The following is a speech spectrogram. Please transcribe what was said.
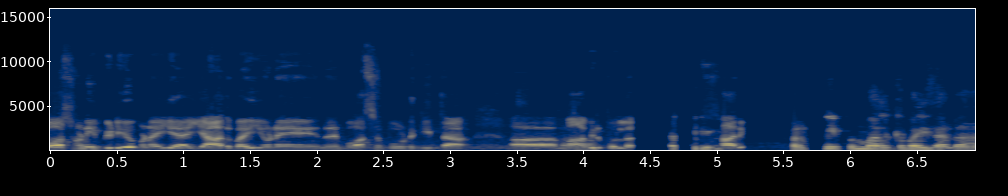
ਬਹੁਤ ਸੋਹਣੀ ਵੀਡੀਓ ਬਣਾਈ ਹੈ ਯਾਦ ਬਾਈ ਉਹਨੇ ਇਹਨਾਂ ਨੇ ਬਹੁਤ ਸਪੋਰਟ ਕੀਤਾ ਮਹਾਵੀਰ ਭੁੱਲਰ ਸਾਰੀ ਪ੍ਰਦੀਪ ਮਲਕ ਬਾਈ ਸਾਡਾ।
